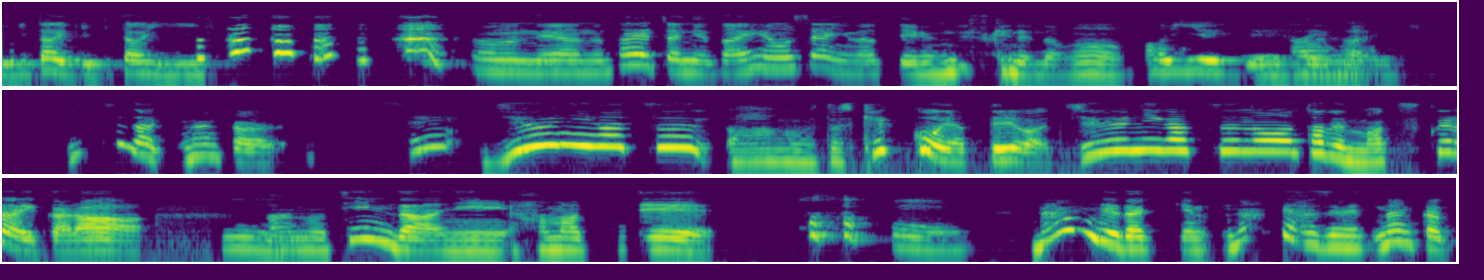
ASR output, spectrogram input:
聞きたい、聞きたい。あのね、あの、たやちゃんには大変お世話になっているんですけれども、あ、いえいえ、はいはい。いつだ、なんか、せん12月、あー、もう私結構やってるわ。12月の多分末くらいから、うんあ、の、Tinder にハマって、うん。なんでだっけなんで始め、なんか、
